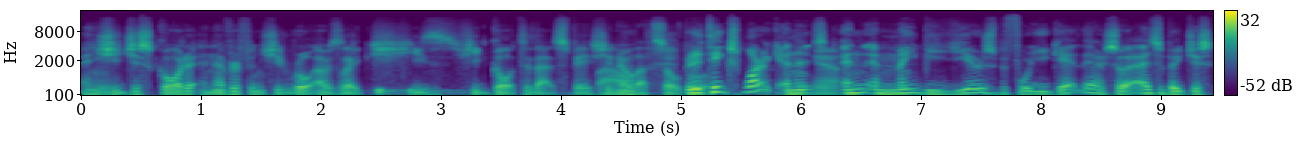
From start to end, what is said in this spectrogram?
and she just got it and everything she wrote I was like she's she got to that space you know that's so but it takes work and it's Yeah. and it might be years before you get there so it is about just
